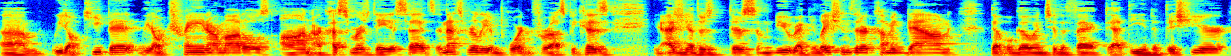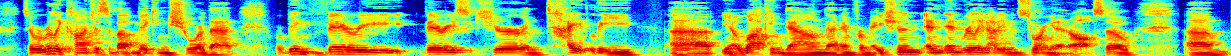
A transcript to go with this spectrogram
Um, we don't keep it. We don't train our models on our customers' data sets. And that's really important for us because, you know, as you know, there's, there's some new regulations that are coming down that will go into effect at the end of this year. So we're really conscious about making sure that we're being very, very secure and tightly uh, you know, locking down that information and, and really not even storing it at all. So, um,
